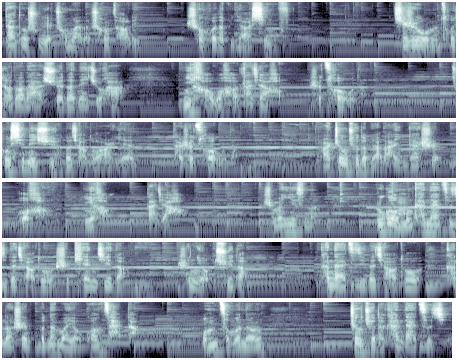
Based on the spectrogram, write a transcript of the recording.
大多数也充满了创造力，生活的比较幸福。其实我们从小到大学的那句话“你好，我好，大家好”是错误的。从心理需求的角度而言，它是错误的，而正确的表达应该是“我好，你好，大家好”。什么意思呢？如果我们看待自己的角度是偏激的，是扭曲的，看待自己的角度可能是不那么有光彩的，我们怎么能正确的看待自己，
